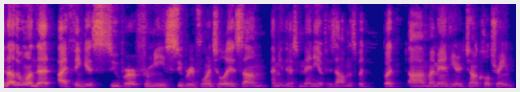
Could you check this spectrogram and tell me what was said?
another one that I think is super for me, super influential is um, I mean, there's many of his albums, but but uh, my man here, John Coltrane,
